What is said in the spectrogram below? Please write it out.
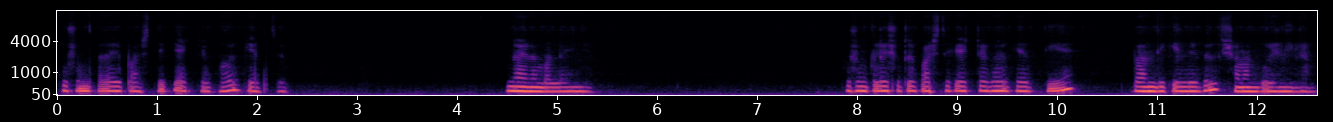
কুসুম কালারের পাশ থেকে একটা ঘর গ্যাপ যাবে। নয় নম্বর লাইনে। কুসুম কালারের সুতোর পাশ থেকে একটা ঘর গ্যাপ দিয়ে বাম দিকের লেভেল সমান করে নিলাম।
